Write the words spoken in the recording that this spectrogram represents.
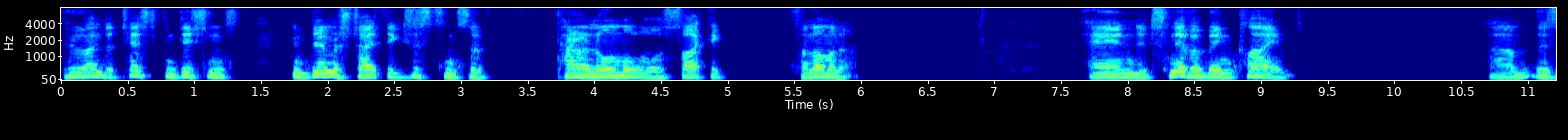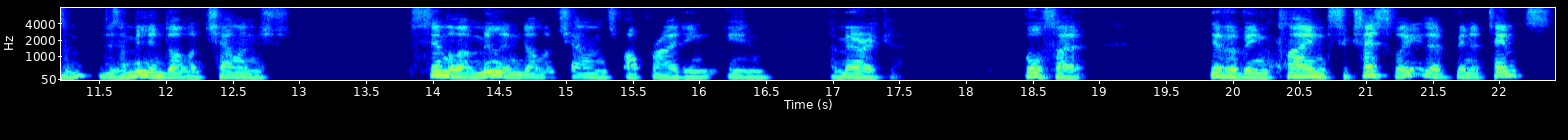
who under test conditions can demonstrate the existence of paranormal or psychic phenomena. And it's never been claimed. Um, there's, a, there's a million dollar challenge, similar million dollar challenge operating in America. Also, never been claimed successfully. There have been attempts,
